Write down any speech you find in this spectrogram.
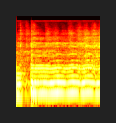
Mm-hmm.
